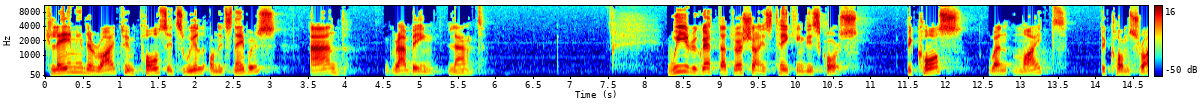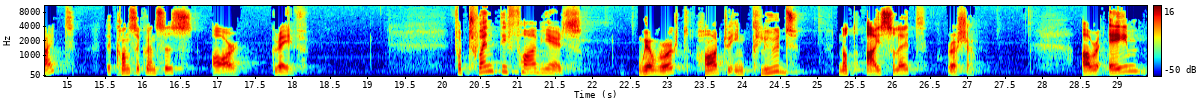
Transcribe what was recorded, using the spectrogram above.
claiming the right to impose its will on its neighbors, and grabbing land. We regret that Russia is taking this course because when might becomes right, The consequences are grave. For 25 years, we have worked hard to include, not isolate, Russia. Our aim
